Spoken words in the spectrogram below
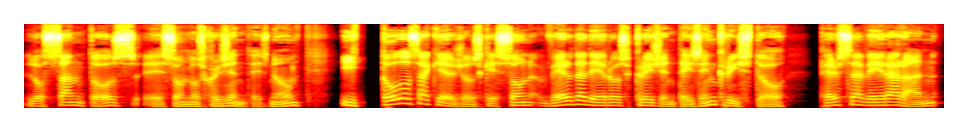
Los santos eh, son los creyentes, ¿no? Y todos aquellos que son verdaderos creyentes en Cristo perseverarán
